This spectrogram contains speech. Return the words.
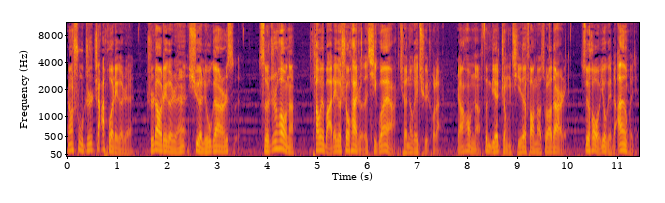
让树枝扎破这个人，直到这个人血流干而死。死之后呢，他会把这个受害者的器官啊全都给取出来，然后呢分别整齐的放到塑料袋里，最后又给他安回去。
